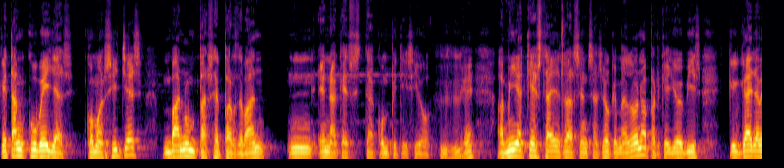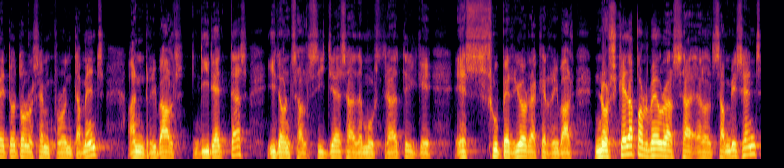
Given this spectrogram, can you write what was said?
que tant Cubelles com els Sitges van un passet per davant en aquesta competició. Uh -huh. eh? A mi aquesta és la sensació que me dona, perquè jo he vist que gairebé tots els enfrontaments en rivals directes i doncs el Sitges ha demostrat que és superior a aquests rivals. Nos queda per veure el, Sant Vicenç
